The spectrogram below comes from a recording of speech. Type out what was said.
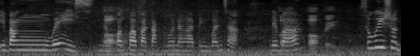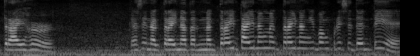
ibang ways ng Oo. pagpapatakbo ng ating bansa, 'di ba? Oo, okay. So we should try her. Kasi nag-try na nag-try tayo nang nag-try ng ibang presidente eh.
